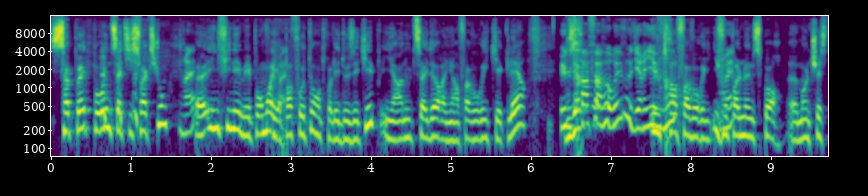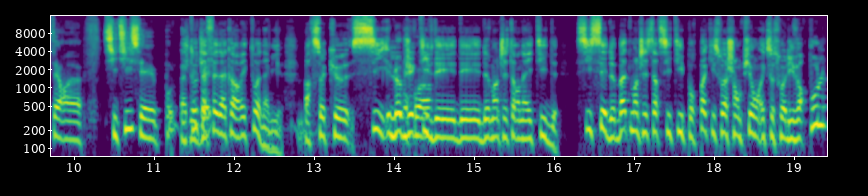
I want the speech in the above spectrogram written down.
Ça peut être pour eux une satisfaction Ouais. euh, in fine, mais pour moi, C'est il n'y a vrai. pas photo entre les deux équipes. Il y a un outsider et il y a un favori qui est clair. Ultra avez- favori, vous diriez Ultra vous favori. Ils font Ouais. pas le même sport. Euh, Manchester euh, City, c'est. Bah, tout à fait d'accord avec toi, Nabil. Parce que si l'objectif des- de Manchester United, si c'est de battre Manchester City pour pas qu'il soit champion et que ce soit Liverpool,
